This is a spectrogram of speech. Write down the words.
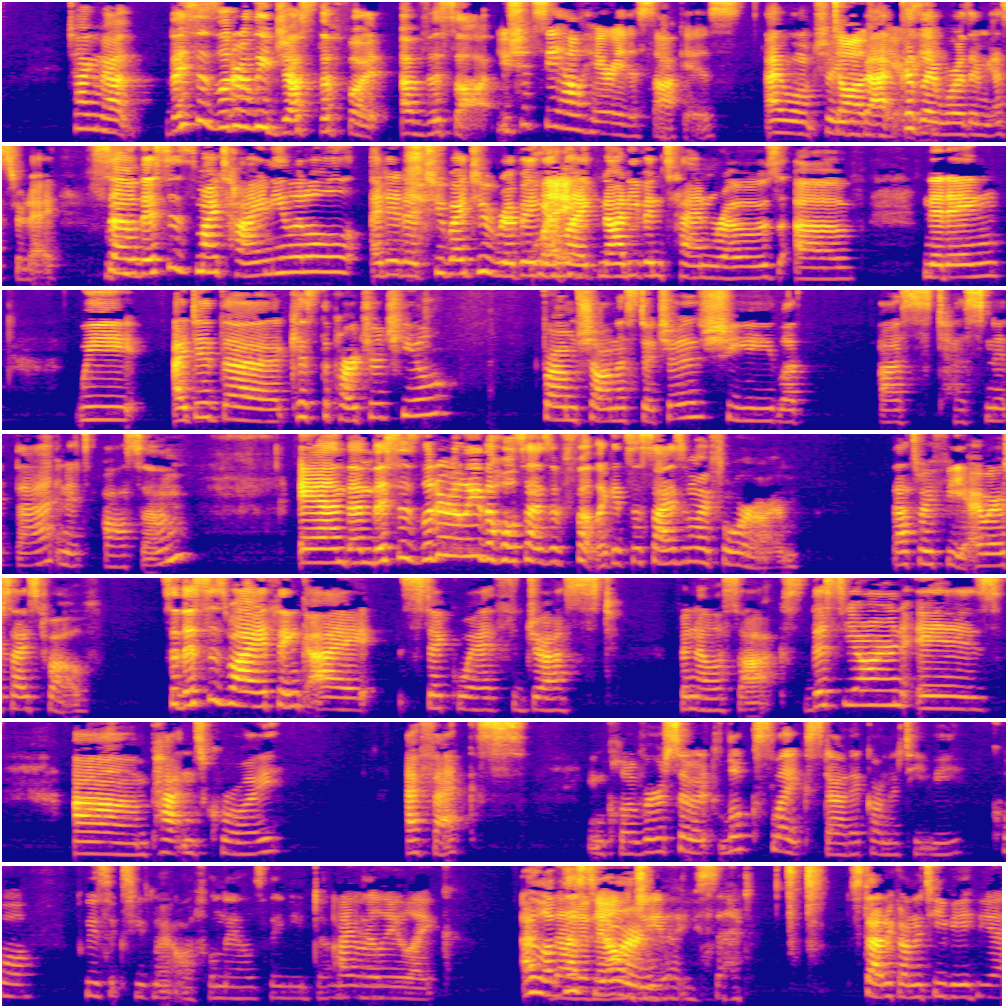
Talking about this is literally just the foot of the sock. You should see how hairy the sock is. I won't show you Dog the back because I wore them yesterday. So this is my tiny little. I did a two by two ribbing and like not even ten rows of knitting. We I did the kiss the partridge heel from Shauna Stitches. She let us test knit that and it's awesome. And then this is literally the whole size of foot. Like it's the size of my forearm. That's my feet. I wear a size 12. So this is why I think I stick with just vanilla socks. This yarn is um, Patons Kroy FX in clover, so it looks like static on a TV. Cool. Please excuse my awful nails; they need done. I really like I love that this yarn. that you said. Static on a TV. Yeah.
